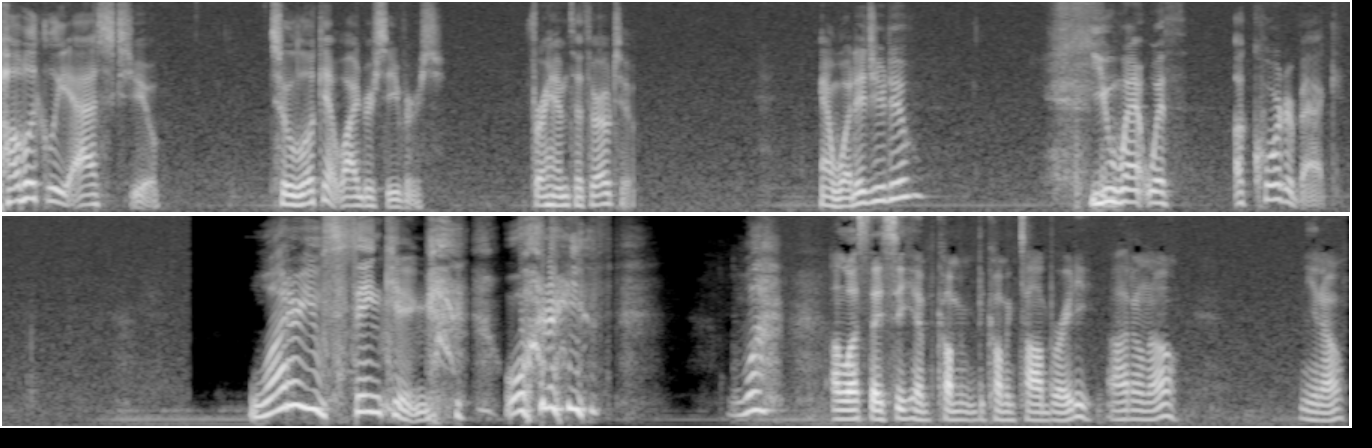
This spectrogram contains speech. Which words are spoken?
Publicly asks you to look at wide receivers for him to throw to. And what did you do? You went with a quarterback. What are you thinking? what are you th- What? Unless they see him coming becoming Tom Brady, I don't know. You know,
